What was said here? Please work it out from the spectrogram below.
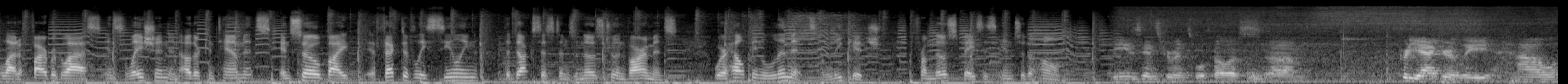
a lot of fiberglass insulation and other contaminants. And so by effectively sealing the duct systems in those two environments, we're helping limit leakage from those spaces into the home. These instruments will tell us um, pretty accurately how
